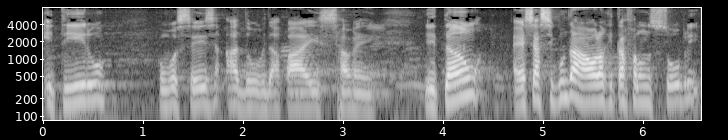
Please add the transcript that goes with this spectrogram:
e tiro com vocês a dúvida, paz, amém. Então, essa é a segunda aula que está falando sobre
